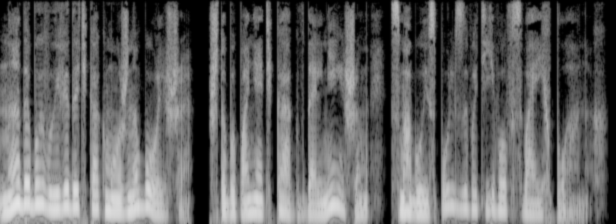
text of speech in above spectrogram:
Надо бы выведать как можно больше, чтобы понять, как в дальнейшем смогу использовать его в своих планах.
